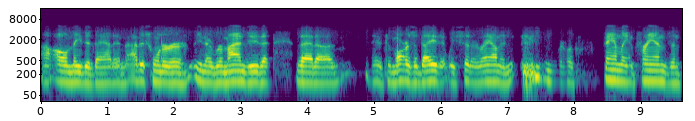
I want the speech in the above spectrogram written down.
uh, all needed that, and I just want to, you know, remind you that that uh, tomorrow's a day that we sit around and with family and friends, and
